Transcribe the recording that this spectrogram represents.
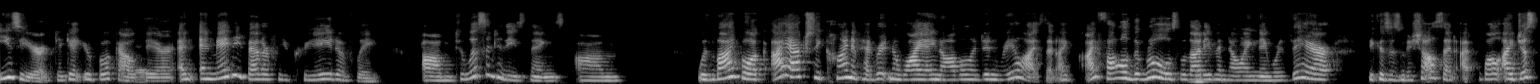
easier to get your book out there and, and maybe better for you creatively um, to listen to these things. Um, with my book, I actually kind of had written a YA novel and didn't realize it. I, I followed the rules without even knowing they were there because as Michelle said, I, well, I just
